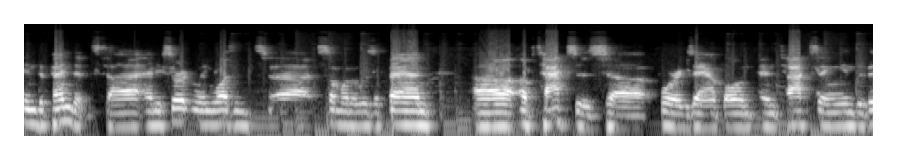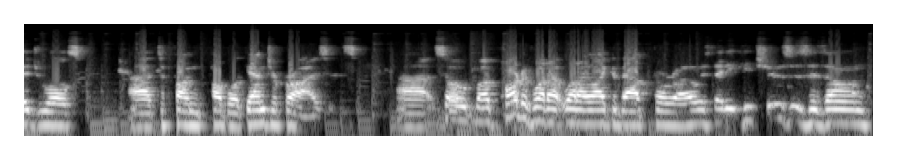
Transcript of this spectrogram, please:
independence, and he certainly wasn't someone who was a fan uh, of taxes, uh, for example, and, and taxing individuals uh, to fund public enterprises. Uh, so part of what I, what I like about Thoreau is that he, he chooses his own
